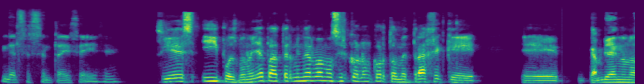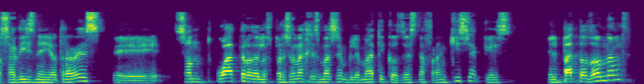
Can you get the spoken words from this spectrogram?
Del 66, sí. Sí es. Y pues bueno, ya para terminar, vamos a ir con un cortometraje que eh, cambiándonos a Disney otra vez, eh, son cuatro de los personajes más emblemáticos de esta franquicia, que es el Pato Donald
